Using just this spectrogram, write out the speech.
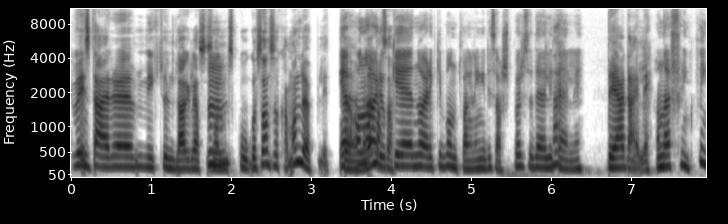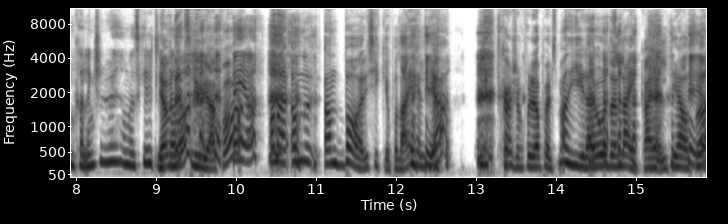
Hvis det er eh, mykt underlag, altså sånn Mm. skog og sånn, så kan man løpe litt Ja, eh, og nå er, dem. det jo Altså. ikke, nå er det ikke båndtvang lenger i Sarpsborg, så det er litt Nei. deilig. Det er deilig. Han er flink på innkalling, skjønner du. Ja, men det tror jeg på. Han, er, han, han bare kikker på deg hele tida. Litt kanskje fordi du har pølse, men han gir deg jo den leika hele tida også. Ja,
